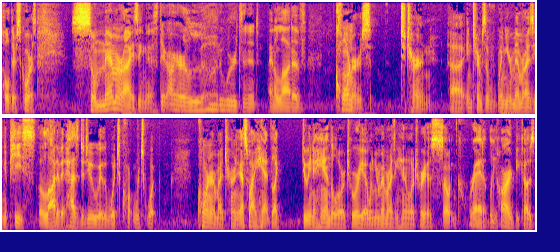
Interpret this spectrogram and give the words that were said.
hold their scores. So memorizing this, there are a lot of words in it and a lot of corners to turn. Uh, in terms of when you're memorizing a piece, a lot of it has to do with which cor- which what corner am I turning. That's why I had like doing a Handel oratorio when you're memorizing Handel oratorio is so incredibly hard because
